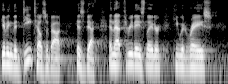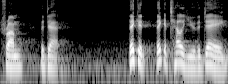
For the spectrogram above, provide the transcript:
giving the details about his death, and that three days later he would raise from the dead. They could, they could tell you the day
